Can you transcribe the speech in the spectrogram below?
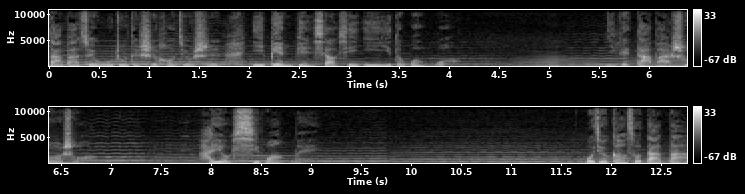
大坝最无助的时候，就是一遍遍小心翼翼的问我：“你给大坝说说，还有希望没？”我就告诉大爸，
